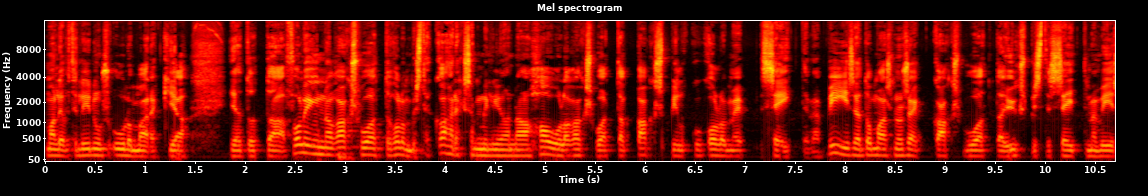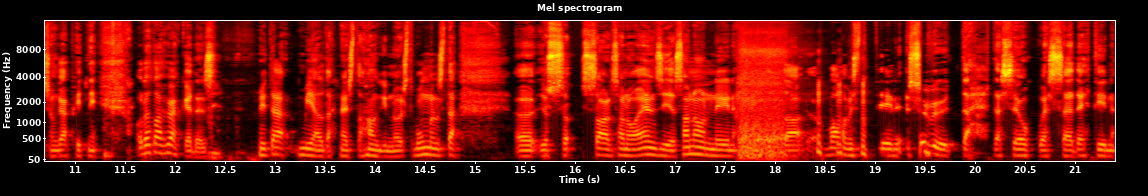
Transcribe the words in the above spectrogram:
maalivahti Linus Ulmark ja, ja tota, Foligno kaksi vuotta 3,8 miljoonaa, Haula kaksi vuotta 2,375 ja Thomas Nosek kaksi vuotta 1,75 on cap hit, niin otetaan hyökkäät ensin mitä mieltä näistä hankinnoista? Mun mielestä, jos saan sanoa ensin ja sanon, niin tota, vahvistettiin syvyyttä tässä joukkueessa ja tehtiin,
